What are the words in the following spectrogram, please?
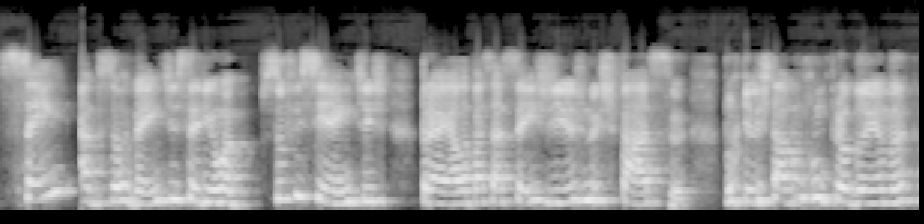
100 absorventes seriam suficientes para ela passar seis dias no espaço, porque eles estavam com um problema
